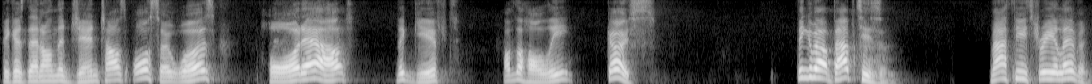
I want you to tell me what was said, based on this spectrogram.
because that on the Gentiles also was poured out the gift of the Holy Ghost. Think about baptism. Matthew 3:11.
